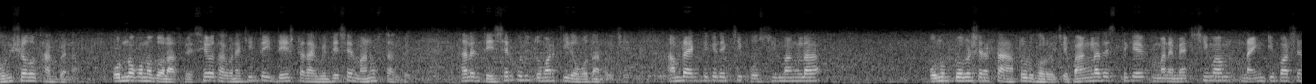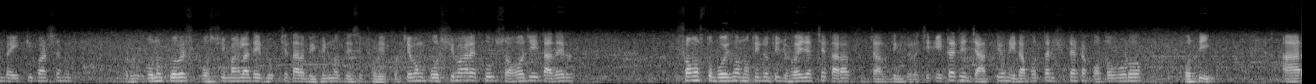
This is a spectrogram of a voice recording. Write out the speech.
ভবিষ্যতেও থাকবে না, অন্য কোনো দল আসবে, সেও থাকবে না, কিন্তু এই দেশটা থাকবে, দেশের মানুষ থাকবে। তাহলে দেশের প্রতি তোমার কী অবদান রয়েছে? আমরা একদিকে দেখছি পশ্চিমবাংলা অনুপ্রবেশের একটা আতর ঘর রয়েছে। বাংলাদেশ থেকে মানে ম্যাক্সিমাম নাইনটি পার্সেন্ট বা এইট্টি পার্সেন্ট অনুপ্রবেশ পশ্চিমবাংলা দিয়ে ঢুকছে, তারা বিভিন্ন দেশে ছড়িয়ে পড়ছে এবং পশ্চিমবাংলায় খুব সহজেই তাদের সমস্ত বৈধ নথি টথি হয়ে যাচ্ছে, তারা চারদিকে চলেছে। এটা যে জাতীয় নিরাপত্তার ইস্যুতে একটা কত বড় ক্ষতি আর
